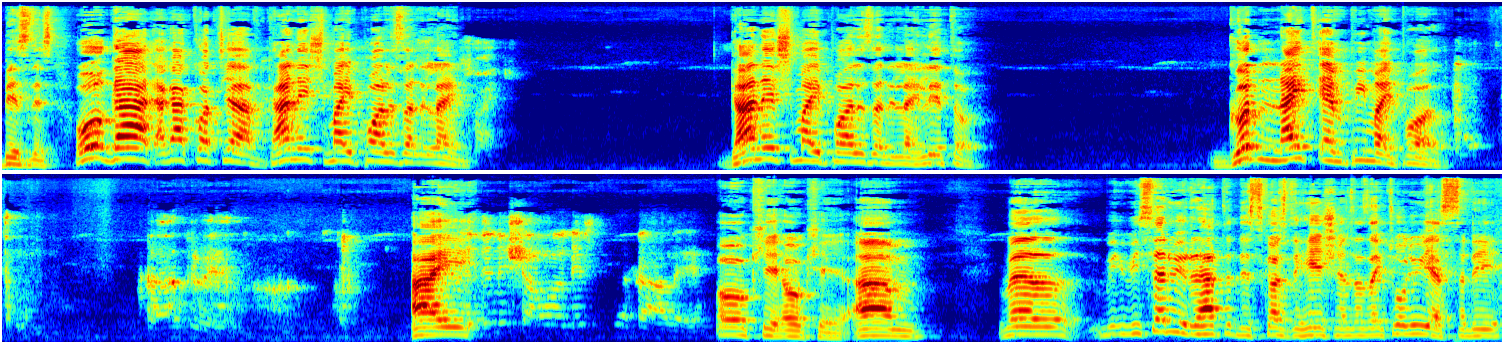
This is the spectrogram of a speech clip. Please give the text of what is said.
business. Oh God, I got off. Ganesh Mahipaul is on the line. Ganesh Mahipaul is on the line later. Good night, MP Mahipaul. I Okay, okay. Um, well, we, we said we would have to discuss the Haitians. As I told you yesterday,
